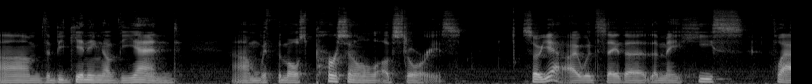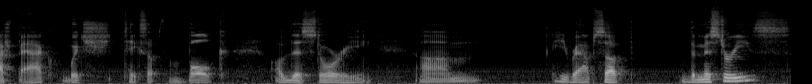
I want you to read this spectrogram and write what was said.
um, the beginning of the end um, with the most personal of stories. So yeah, I would say the the Mejis flashback, which takes up the bulk of this story, um, he wraps up the mysteries.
